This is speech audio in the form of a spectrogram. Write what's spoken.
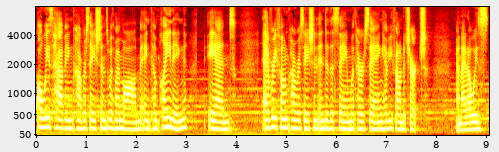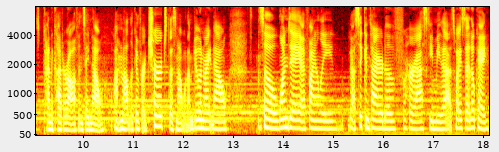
always having conversations with my mom and complaining, and every phone conversation ended the same with her saying, "Have you found a church?" And I'd always kind of cut her off and say, "No, I'm not looking for a church. That's not what I'm doing right now." So one day I finally got sick and tired of her asking me that. So I said, okay,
